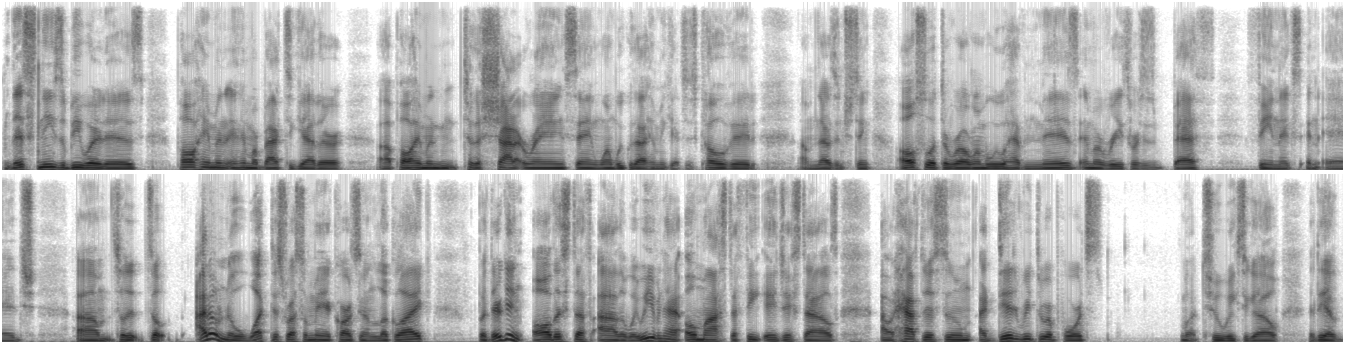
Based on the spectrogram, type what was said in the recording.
this needs to be what it is. Paul Heyman and him are back together. Uh, Paul Heyman took a shot at Reigns, saying one week without him he gets his COVID. Um, that was interesting. Also at the Royal Rumble, we will have Miz and Maryse versus Beth, Phoenix, and Edge. Um, so, so I don't know what this WrestleMania card is going to look like, but they're getting all this stuff out of the way. We even had Omos defeat AJ Styles. I would have to assume I did read the reports, what two weeks ago, that they have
